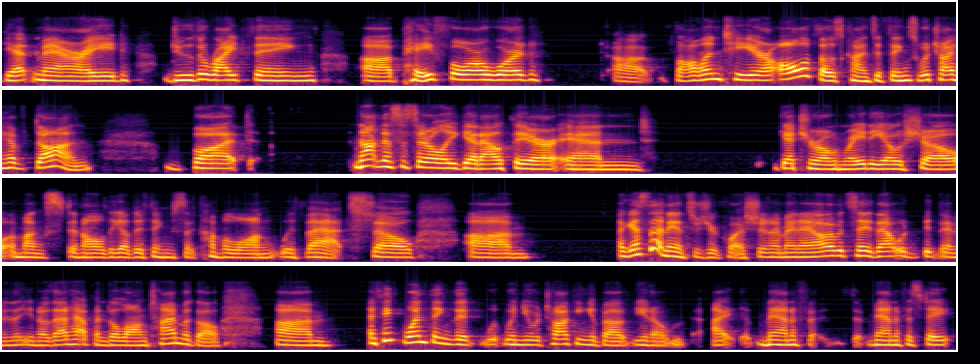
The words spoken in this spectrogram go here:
get married, do the right thing, uh, pay forward, uh, volunteer, all of those kinds of things, which I have done, but not necessarily get out there and get your own radio show amongst and all the other things that come along with that. So, um, I guess that answers your question. I mean, I would say that would be, I mean, you know, that happened a long time ago. Um, I think one thing that w- when you were talking about, you know, I manifest, manifestate,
